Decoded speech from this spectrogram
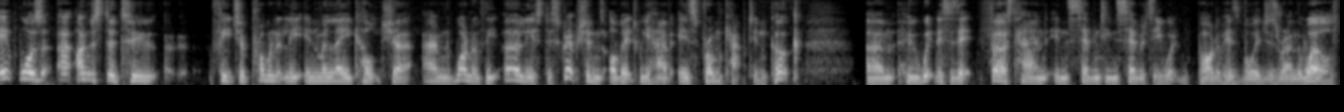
it was uh, understood to uh, feature prominently in Malay culture, and one of the earliest descriptions of it we have is from Captain Cook, um, who witnesses it firsthand in 1770, part of his voyages around the world.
